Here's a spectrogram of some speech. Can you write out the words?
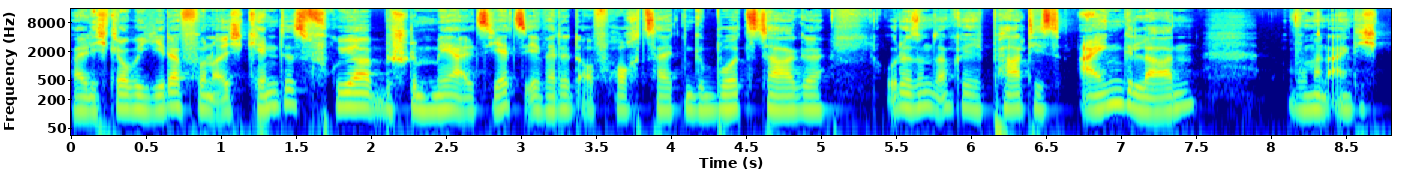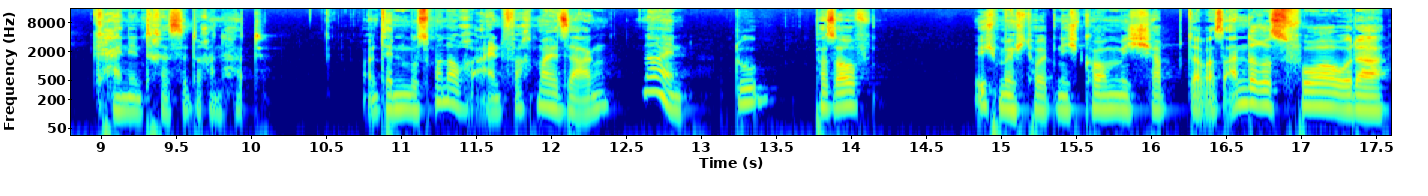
Weil ich glaube, jeder von euch kennt es, früher bestimmt mehr als jetzt. Ihr werdet auf Hochzeiten, Geburtstage oder sonst irgendwelche Partys eingeladen, wo man eigentlich kein Interesse daran hat. Und dann muss man auch einfach mal sagen, nein, du, pass auf, ich möchte heute nicht kommen, ich habe da was anderes vor oder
